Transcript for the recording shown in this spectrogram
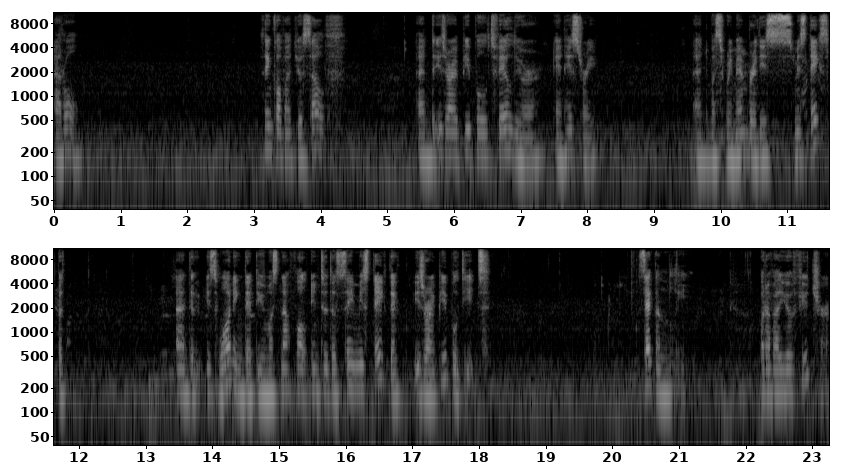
at all. Think about yourself and the Israel people's failure in history and must remember these mistakes but and it's warning that you must not fall into the same mistake that Israel people did. Secondly, what about your future?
